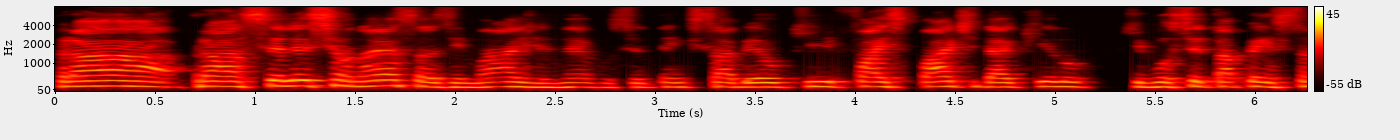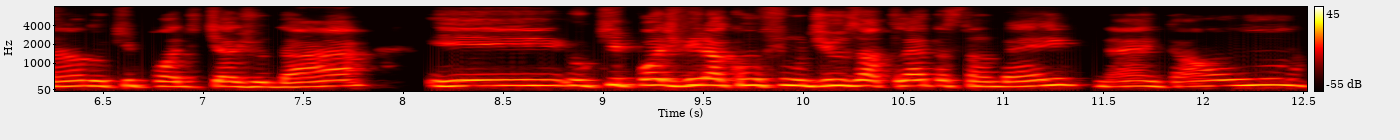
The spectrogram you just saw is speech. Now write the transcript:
para selecionar essas imagens, né? Você tem que saber o que faz parte daquilo que você está pensando, o que pode te ajudar e o que pode vir a confundir os atletas também, né? Então,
